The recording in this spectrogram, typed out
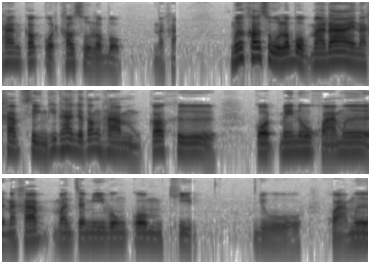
ท่านก็กดเข้าสู่ระบบนะครับ เมื่อเข้าสู่ระบบมาได้นะครับ สิ่งที่ท่านจะต้องทำก็คือกดเมนูขวามือนะครับ มันจะมีวงกลมขีดอยู่ขวามือ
